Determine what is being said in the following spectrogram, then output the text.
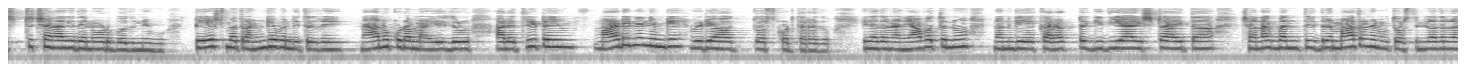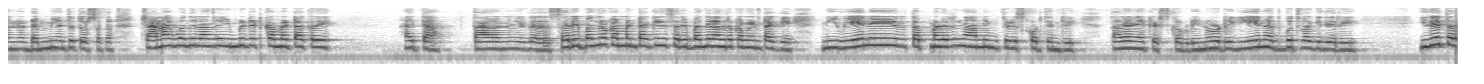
ಎಷ್ಟು ಚೆನ್ನಾಗಿದೆ ನೋಡ್ಬೋದು ನೀವು. ಟೇಸ್ಟ್ ಮಾತ್ರ ಹಂಗೆ ಬಂದಿತ್ತು ರೀ ನಾನು ಕೂಡ ಮಾ, ಇದು ಅಲ್ಲೇ ತ್ರೀ ಟೈಮ್ ಮಾಡಿನೇ ನಿಮಗೆ ವಿಡಿಯೋ ತೋರಿಸ್ಕೊಡ್ತಾ ಇರೋದು. ಇಲ್ಲಾಂದರೆ ನಾನು ಯಾವತ್ತೂ ನನಗೆ ಕರೆಕ್ಟಾಗಿ ಇದೆಯಾ ಇಷ್ಟ ಆಯಿತಾ, ಚೆನ್ನಾಗಿ ಬಂತಿದ್ರೆ ಮಾತ್ರ ನಿಮಗೆ ತೋರಿಸ್ತೀನಿ. ಇಲ್ಲಾಂದರೆ ನಾನು ಡಮ್ಮಿ ಅಂತೂ ತೋರ್ಸೋಕೆ ಚೆನ್ನಾಗಿ ಬಂದಿಲ್ಲ ಅಂದರೆ ಇಮ್ಮಿಡಿಯೇಟ್ ಕಮೆಂಟ್ ಹಾಕ್ರಿ. ಆಯಿತಾ? ತಾ, ಈಗ ಸರಿ ಬಂದರೂ ಕಮೆಂಟ್ ಹಾಕಿ, ಸರಿ ಬಂದಿಲ್ಲ ಅಂದರೂ ಕಮೆಂಟ್ ಹಾಕಿ. ನೀವೇನೇ ತಪ್ಪು ಮಾಡಿದ್ರು ನಾನು ನಿಮ್ಗೆ ತಿಳಿಸ್ಕೊಡ್ತೀನಿ ರೀ. ತಲೆನೇ ಕೆಡ್ಸ್ಕೊಬಿಡಿ. ನೋಡಿರಿ, ಏನು ಅದ್ಭುತವಾಗಿದೆ ರೀ ಇದೇ ಥರ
